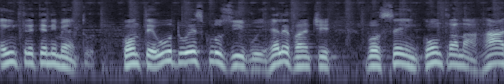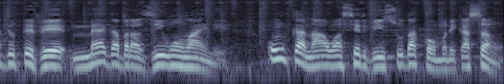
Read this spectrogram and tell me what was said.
entretenimento, conteúdo exclusivo e relevante você encontra na Rádio TV Mega Brasil Online, um canal a serviço da comunicação.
